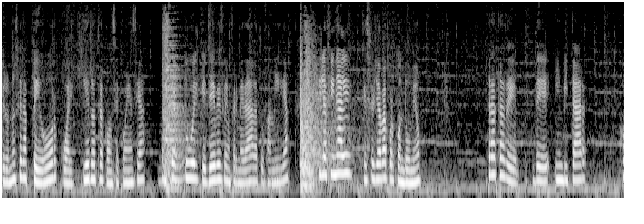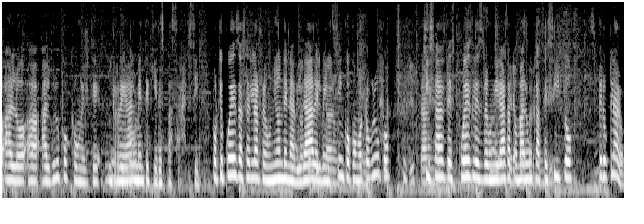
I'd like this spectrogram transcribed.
pero no será peor cualquier otra consecuencia ser tú el que lleves la enfermedad a tu familia. Y la final, que eso ya va por condumio, trata de, de invitar co- a lo- a- al grupo con el que realmente quieres pasar, sí. Porque puedes hacer la reunión de Navidad el invitaron. 25 con otro grupo, quizás después les reunirás a tomar un cafecito, pero claro,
